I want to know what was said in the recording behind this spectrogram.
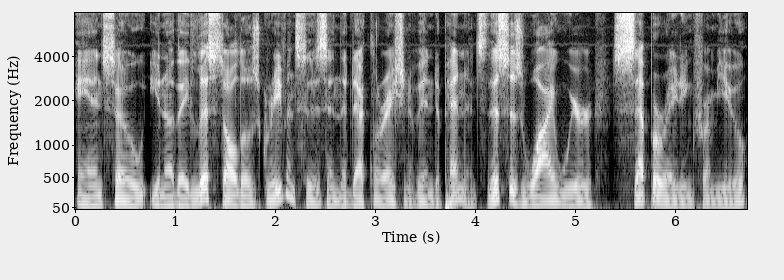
And so, you know, they list all those grievances in the Declaration of Independence. This is why we're separating from you.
